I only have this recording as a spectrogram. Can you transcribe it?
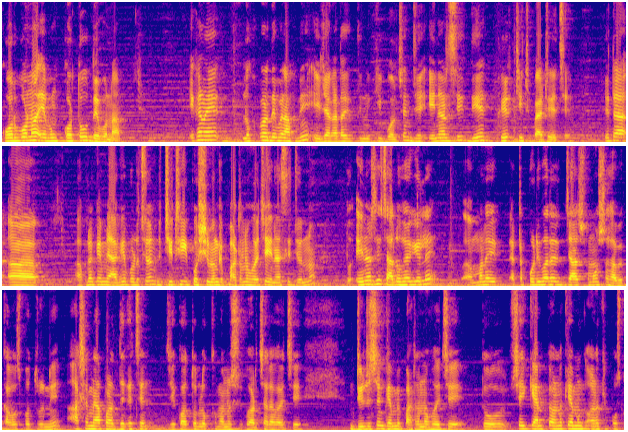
করব না এবং করতেও দেব না। এখানে লক্ষ্য করে দেবেন আপনি, এই জায়গাটায় তিনি কি বলছেন যে এনআরসি দিয়ে ফের চিঠি পাঠিয়েছে। যেটা আপনাকে আমি আগে বলেছিলাম চিঠি পশ্চিমবঙ্গে পাঠানো হয়েছে এনআরসির জন্য। তো এনআরসি চালু হয়ে গেলে মানে একটা পরিবারের যা সমস্যা হবে কাগজপত্র নিয়ে, আসামে আপনারা দেখেছেন যে কত লক্ষ মানুষ ঘর ছাড়া হয়েছে ডিটেশন ক্যাম্পে পাঠানো হয়েছে। তো সেই ক্যাম্পে অনেকে আমাকে অনেকে প্রশ্ন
